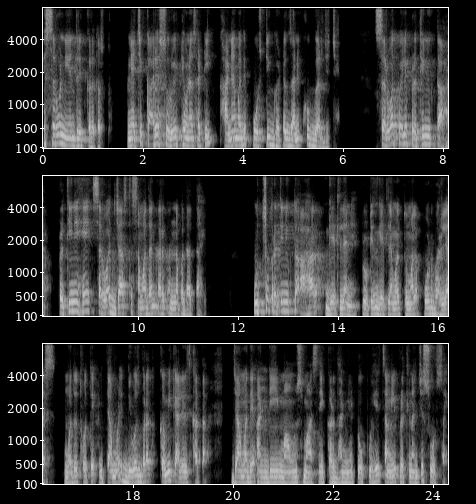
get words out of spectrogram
हे सर्व नियंत्रित करत असतो. आणि याचे कार्य सुरळीत ठेवण्यासाठी खाण्यामध्ये पौष्टिक घटक जाणे खूप गरजेचे आहे. सर्वात पहिले प्रथिनयुक्त आहार. प्रथिने हे सर्वात जास्त समाधानकारक अन्नपदार्थ आहे. उच्च प्रथिनयुक्त आहार घेतल्याने प्रोटीन घेतल्यामुळे तुम्हाला पोट भरल्यास मदत होते आणि त्यामुळे दिवसभरात कमी कॅलरीज खाता ज्यामध्ये अंडी मांस मासे कडधान्य टोपू हे चांगले प्रथिनांचे सोर्स आहेत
